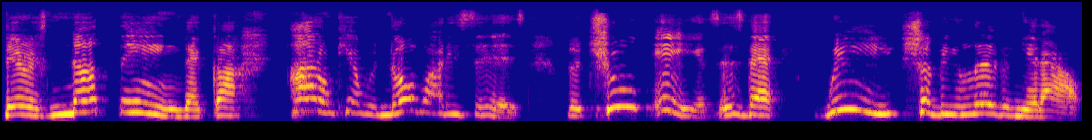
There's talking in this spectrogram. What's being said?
There is nothing that God, I don't care what nobody says. The truth is, is that we should be living it out.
